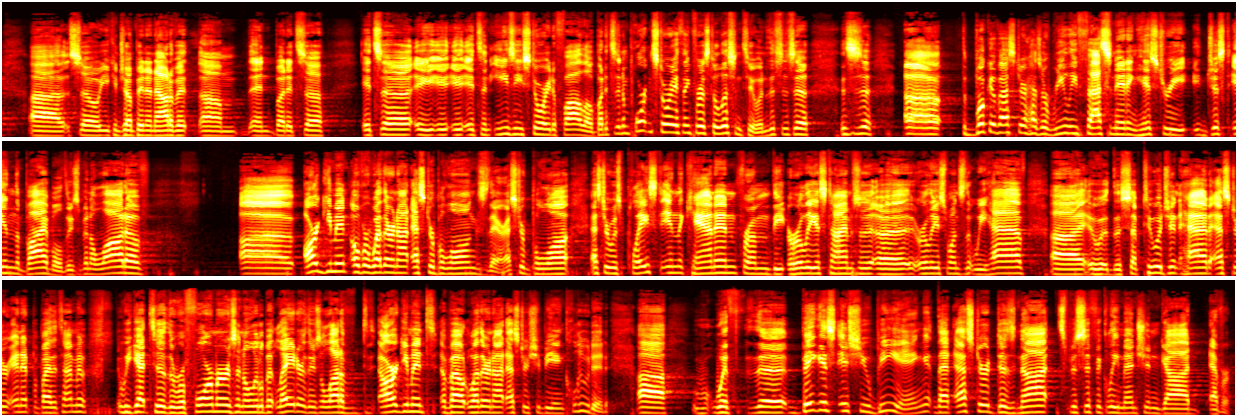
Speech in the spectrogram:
So you can jump in and out of it. Um, and but it's a it's a, it's an easy story to follow, but it's an important story I think for us to listen to. And this is a this is a uh, the book of Esther has a really fascinating history just in the Bible. There's been a lot of uh, argument over whether or not Esther belongs there. Esther belong- Esther was placed in the canon from the earliest times, uh, earliest ones that we have. Uh, it, the Septuagint had Esther in it, but by the time it, we get to the Reformers and a little bit later, there's a lot of argument about whether or not Esther should be included. Uh, with the biggest issue being that Esther does not specifically mention God ever.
